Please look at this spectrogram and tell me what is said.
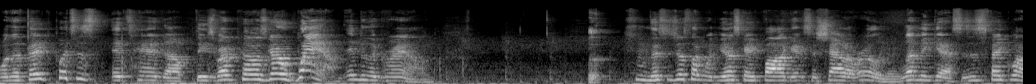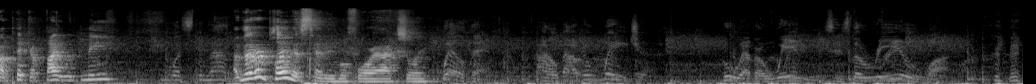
When the fake puts his, its hand up, these red pillars go wham into the ground. Hmm, this is just like when Yosuke fought against the Shadow earlier. Let me guess, does this fake want to pick a fight with me? What's the matter? I've never played as Teddie before, actually. Well then, how about a wager? Whoever wins is the real one.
